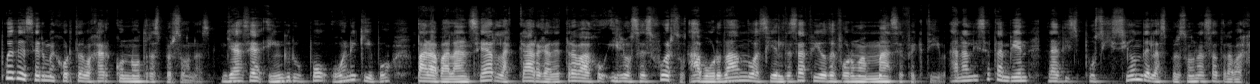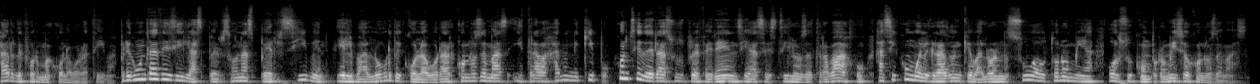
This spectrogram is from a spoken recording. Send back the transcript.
puede ser mejor trabajar con otras personas, ya sea en grupo o en equipo, para balancear la carga de trabajo y los esfuerzos, abordando así el desafío de forma más efectiva. Analiza también la disposición de las personas a trabajar de forma colaborativa. Pregúntate si las personas perciben el valor de colaborar con los demás y trabajar en equipo. Considera sus preferencias, estilos de trabajo, así como el grado en que valoran su autonomía o su compromiso con los demás.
